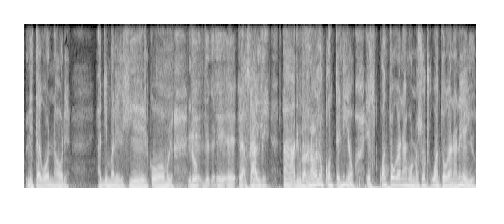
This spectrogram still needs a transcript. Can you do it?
lista de gobernadores a quién van a elegir, cómo, Pero, eh, eh, eh, el alcalde, ah, diputado, no los contenidos, es cuánto ganamos nosotros, cuánto ganan ellos.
